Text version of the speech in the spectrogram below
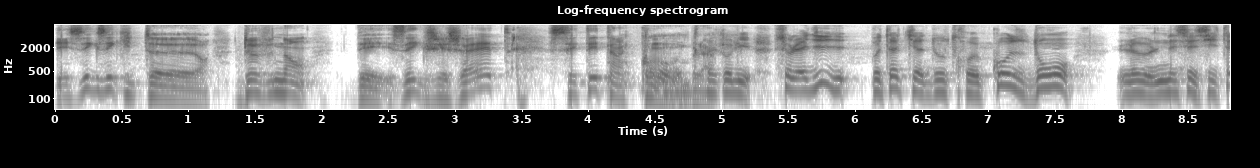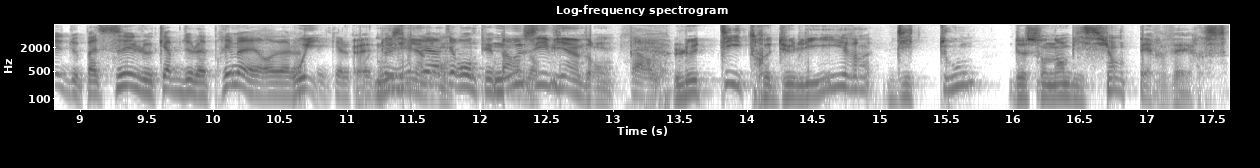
les exécuteurs devenant des exégètes, c'était un comble. très joli. Cela dit, peut-être il y a d'autres causes dont la nécessité de passer le cap de la primaire. Euh, oui, euh, nous, y viendrons. nous y viendrons. Le titre du livre dit tout de son ambition perverse.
